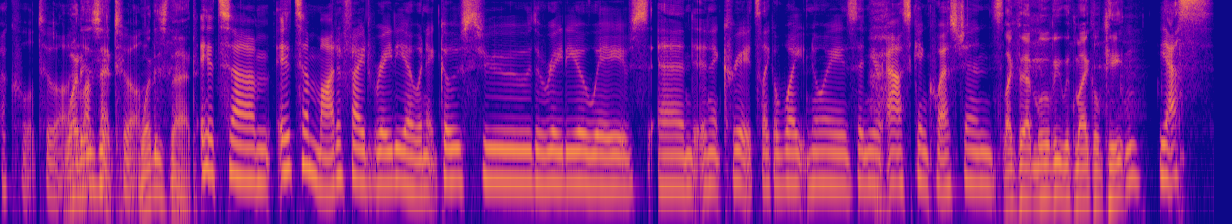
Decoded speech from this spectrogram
a cool tool What I is that it? tool What is that? It's um it's a modified radio and it goes through the radio waves and and it creates like a white noise and you're asking questions. Like that movie with Michael Keaton? Yes.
